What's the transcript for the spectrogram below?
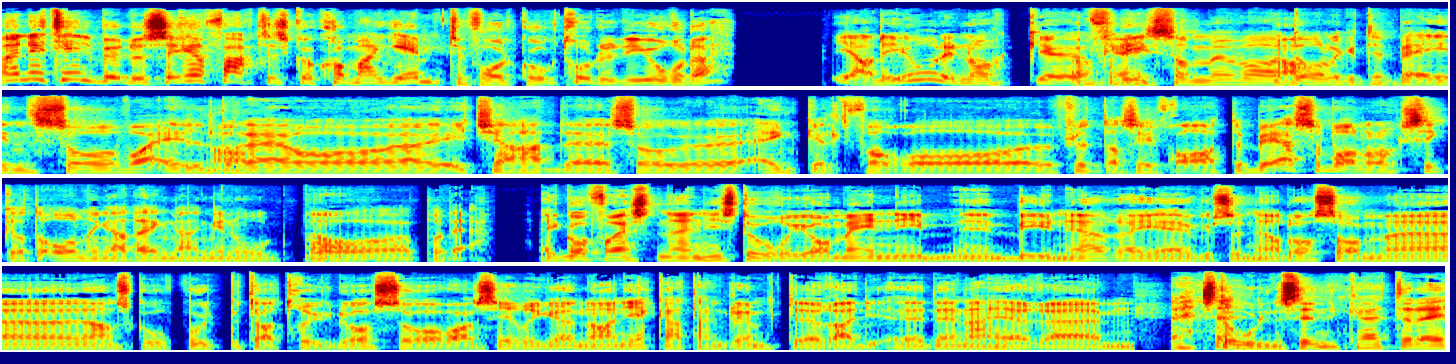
Men de tilbød seg faktisk å komme hjem til folk òg, tror du de gjorde det? Ja, det gjorde de nok Okay. for de som var Ja. dårlige til beins og var eldre og ikke hadde så enkelt for å flytte seg fra A til B, så var det nok sikkert ordninger den gangen òg på, på det. Jeg går forresten en historie om en i byen her, i Haugesund her, da, som eh, når han skulle få utbetalt trygd, så var han sirig når han gikk at han glemte radi denne her eh, stolen sin. Hva heter det?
